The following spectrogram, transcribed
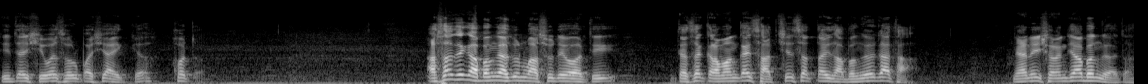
तिथं शिवस्वरूपाशी ऐक्य होतं. असाच एक अभंग अजून वासुदेवावरती त्याचा क्रमांक आहे सातशे सत्तावीस अभंग गाथा ज्ञानेश्वरांचे अभंग आता.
